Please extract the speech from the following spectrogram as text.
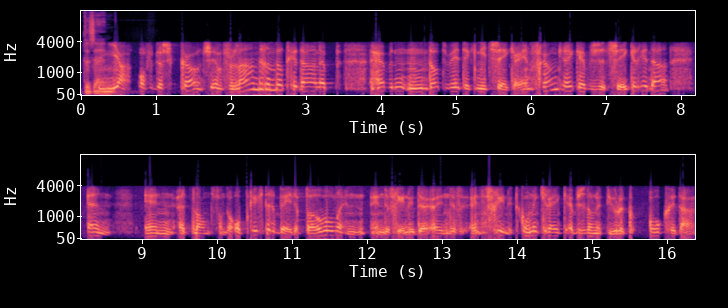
te zijn. Ja, of de scouts in Vlaanderen dat gedaan heb, hebben, dat weet ik niet zeker. In Frankrijk hebben ze het zeker gedaan. En in het land van de oprichter, bij de Powell, in, in, de Verenigde, in, de, in het Verenigd Koninkrijk, hebben ze dat natuurlijk ook gedaan.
